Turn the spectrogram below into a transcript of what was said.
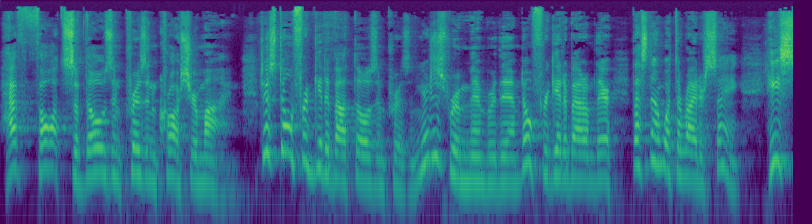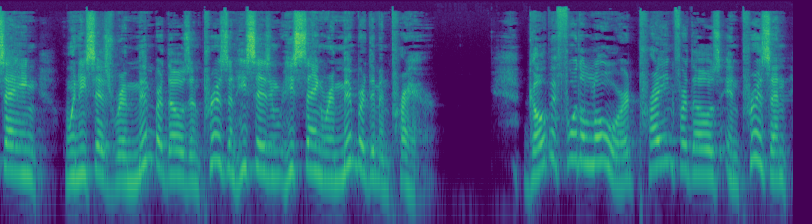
have thoughts of those in prison cross your mind. Just don't forget about those in prison. You just remember them. Don't forget about them there. That's not what the writer's saying. He's saying, when he says remember those in prison, he says, he's saying remember them in prayer. Go before the Lord praying for those in prison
